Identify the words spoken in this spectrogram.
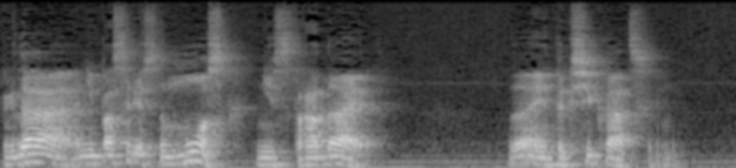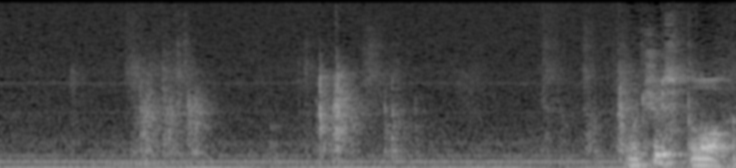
когда непосредственно мозг не страдает да, интоксикациями. Учусь плохо.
